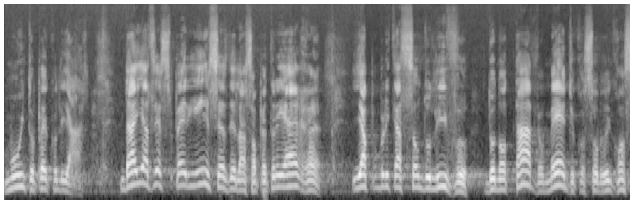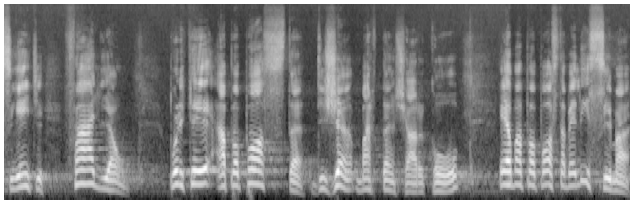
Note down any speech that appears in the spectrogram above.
muito peculiar. Daí as experiências de La Salpêtrière e a publicação do livro do notável médico sobre o inconsciente falham, porque a proposta de Jean-Martin Charcot é uma proposta belíssima,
